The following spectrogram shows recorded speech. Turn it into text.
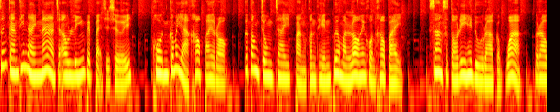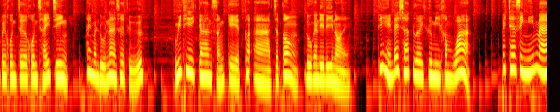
ซึ่งการที่นายหน้าจะเอาลิงก์ไปแปะเฉยๆ คนก็ไม่อยากเข้าไปหรอก ก็ต้องจงใจปั่นคอนเทนต์เพื่อมาล่อให้คนเข้าไป สร้างสตอรี่ให้ดูราวกับว่า เราเป็นคนเจอคนใช้จริง ให้มันดูน่าเชื่อถือ วิธีการสังเกตก็อาจจะต้องดูกันดีๆหน่อย ที่เห็นได้ชัดเลยคือมีคำว่า ไปเจอสิ่งนี้มา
